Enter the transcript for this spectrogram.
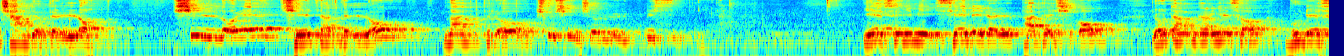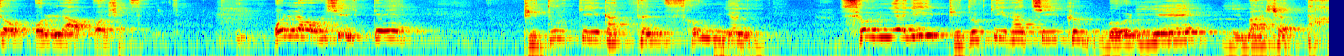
자녀들로 실로의 제자들로 만들어 주신 줄 믿습니다. 예수님이 세례를 받으시고 요단강에서 물에서 올라오셨습니다. 올라오실 때 비둘기 같은 성령이 성령이 비둘기 같이 그 머리에 임하셨다.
